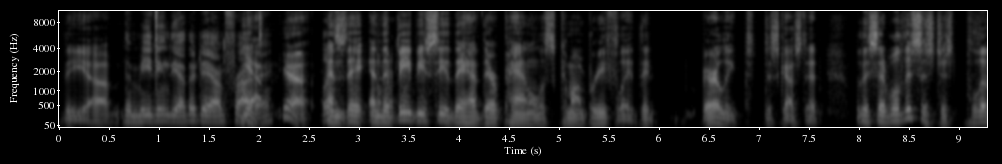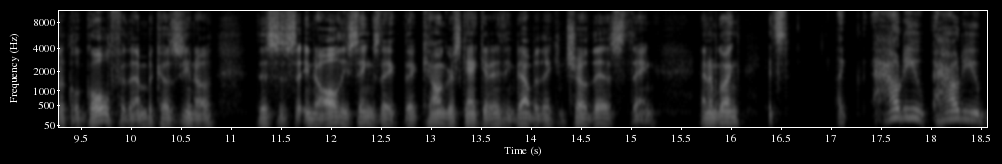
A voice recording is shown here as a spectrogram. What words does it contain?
the um, The meeting the other day on Friday. Yeah. yeah. and they and the wanna talk about BBC they had their panelists come on briefly. They barely t- discussed it, but they said, "Well, this is just political gold for them because you know this is you know all these things they that Congress can't get anything done, but they can show this thing." And I'm going, it's like how do you how do you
